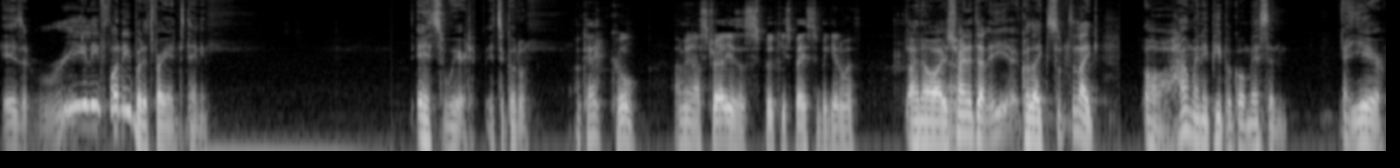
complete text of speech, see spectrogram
isn't really funny, but it's very entertaining. It's weird. It's a good one. Okay, cool. I mean, Australia is a spooky space to begin with. I know. I was trying to tell you because like something like, oh, how many people go missing a year?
